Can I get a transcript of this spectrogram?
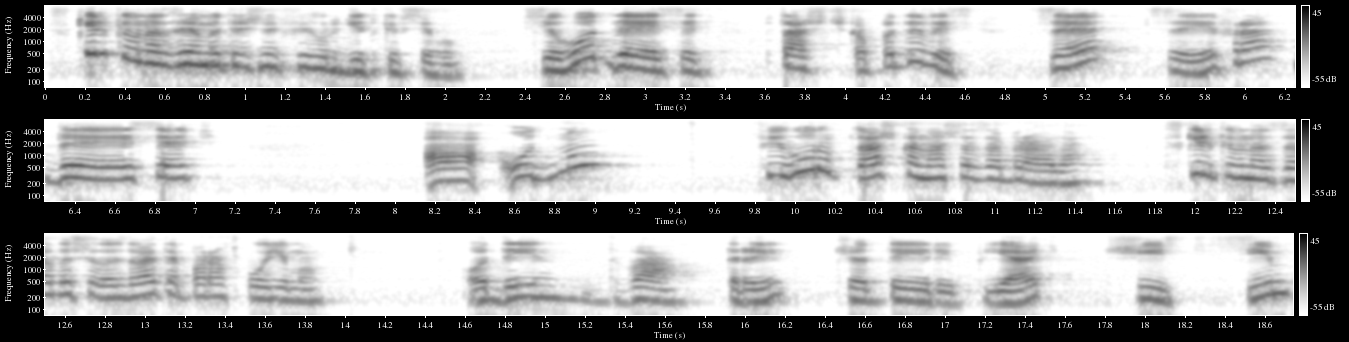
Скільки у нас геометричних фігур, дітки, всього? Всього 10. Пташечка, подивись, це цифра 10. А одну фігуру пташка наша забрала. Скільки в нас залишилось? Давайте порахуємо. 1, 2, 3, 4, 5, 6, 7,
